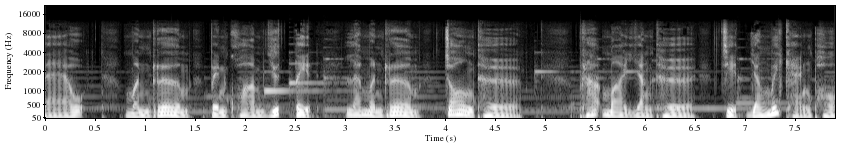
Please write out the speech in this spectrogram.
แล้ว มันเริ่มเป็นความยึดติด และมันเริ่มจ้องเธอ พระใหม่อย่างเธอจิตยังไม่แข็งพอ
